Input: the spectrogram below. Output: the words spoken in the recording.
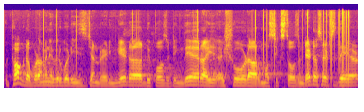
we talked about, I mean everybody is generating data, depositing there, I, I showed almost 6000 data sets there.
